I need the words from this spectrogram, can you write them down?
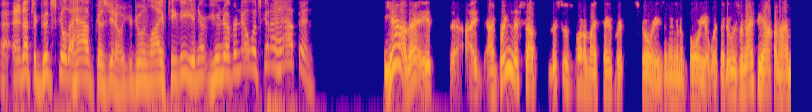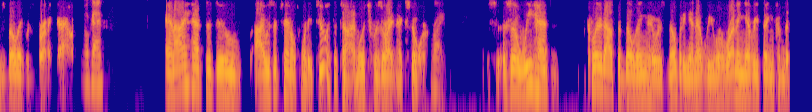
Uh, and that's a good skill to have because you know you're doing live TV. You never you never know what's going to happen. Yeah, that. Uh, I I bring this up. This was one of my favorite stories, and I'm going to bore you with it. It was the night the Oppenheim's building was burning down, Okay, and I had to do. I was at Channel 22 at the time, which was right next door. right. So, so we had cleared out the building. There was nobody in it. We were running everything from the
